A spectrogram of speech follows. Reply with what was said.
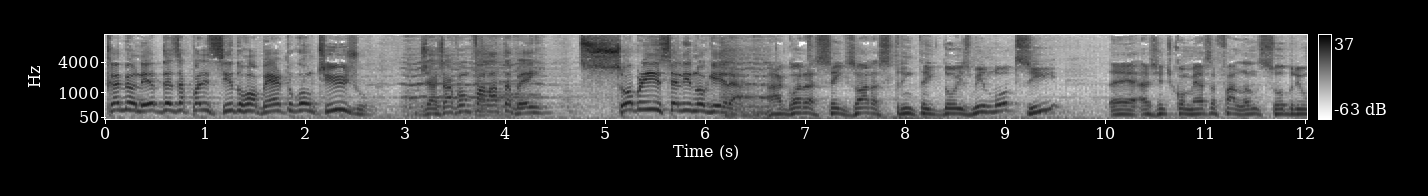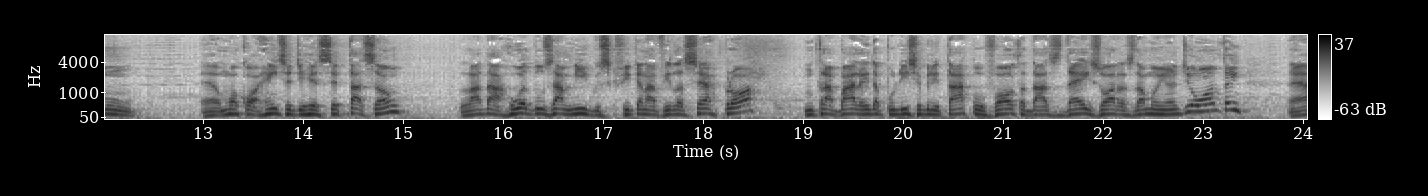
caminhoneiro desaparecido Roberto Gontijo. Já já vamos falar também sobre isso, Eli Nogueira. Agora 6 horas 32 minutos e é, a gente começa falando sobre um, é, uma ocorrência de receptação lá da Rua dos Amigos, que fica na Vila Serpro. Um trabalho aí da Polícia Militar por volta das 10 horas da manhã de ontem. É,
